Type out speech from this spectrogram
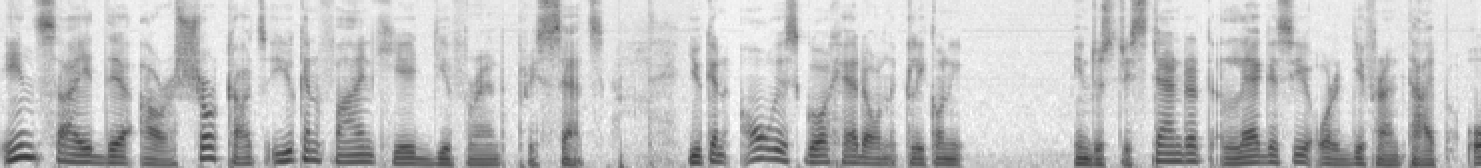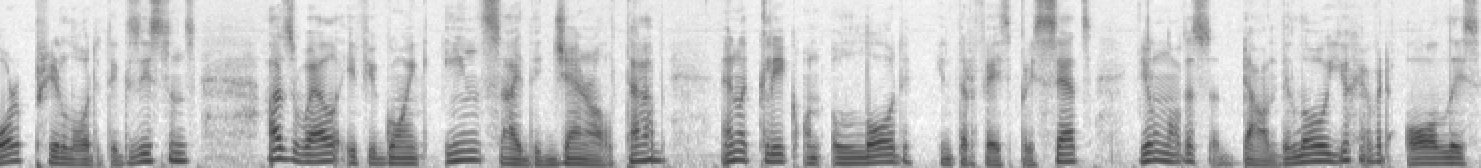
inside there are shortcuts you can find here different presets. You can always go ahead and click on industry standard, legacy or a different type or preloaded existence as well if you're going inside the general tab and click on load interface presets you'll notice down below you have all these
